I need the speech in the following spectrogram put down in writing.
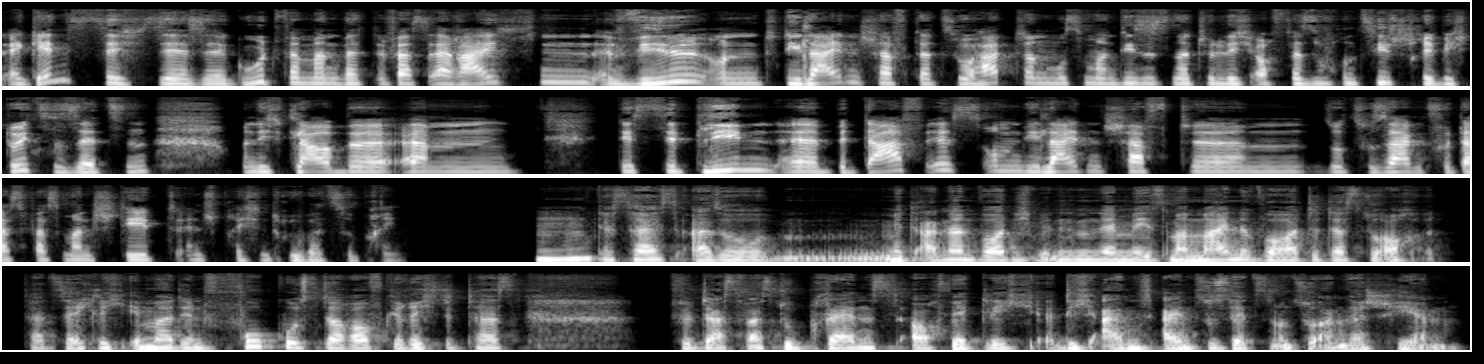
ergänzt sich sehr, sehr gut. Wenn man etwas erreichen will und die Leidenschaft dazu hat, dann muss man dieses natürlich auch versuchen, zielstrebig durchzusetzen. Und ich glaube, ähm, Disziplin äh, bedarf es, um die Leidenschaft ähm, sozusagen für das, was man steht, entsprechend rüberzubringen. Mhm, das heißt also, mit anderen Worten, ich nenne jetzt mal meine Worte, dass du auch tatsächlich immer den Fokus darauf gerichtet hast, für das, was du brennst, auch wirklich dich ein, einzusetzen und zu engagieren.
